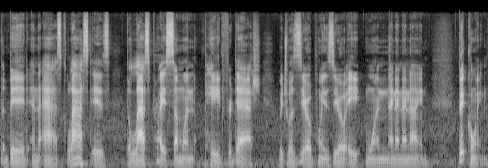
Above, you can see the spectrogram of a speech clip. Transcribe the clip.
the bid, and the ask. Last is the last price someone paid for Dash, which was 0.081999 Bitcoin.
